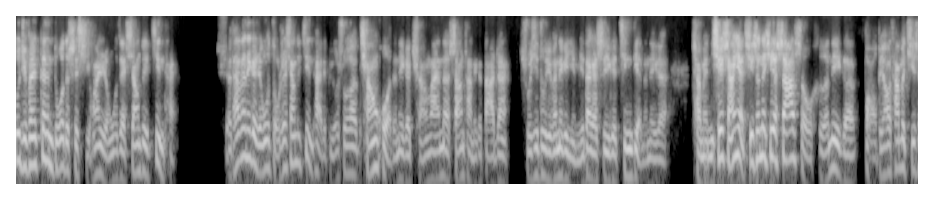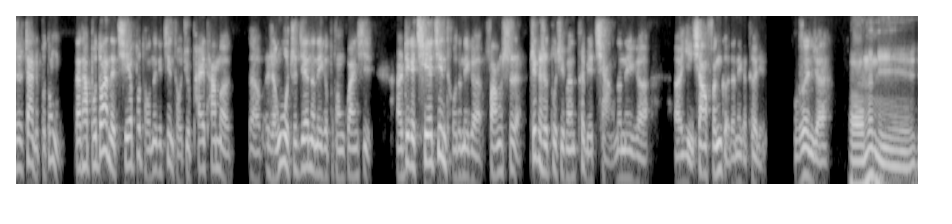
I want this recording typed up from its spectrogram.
杜琪峰更多的是喜欢人物在相对静态，是他的那个人物总是相对静态的。比如说枪火的那个荃湾的商场那个大战，熟悉杜琪峰那个影迷大概是一个经典的那个场面。你先想想，其实那些杀手和那个保镖他们其实站着不动，但他不断的切不同那个镜头去拍他们呃人物之间的那个不同关系，而这个切镜头的那个方式，这个是杜琪峰特别强的那个呃影像风格的那个特点。吴哥，你觉得？呃，那你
